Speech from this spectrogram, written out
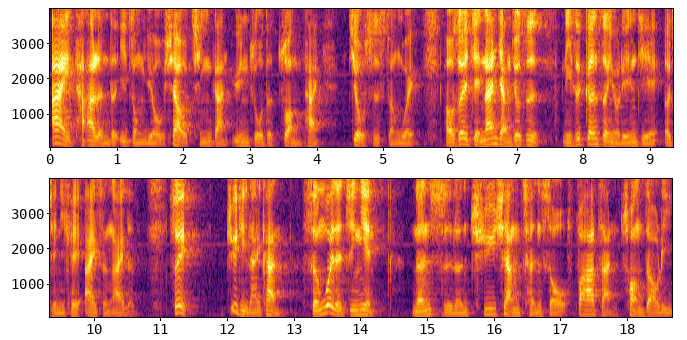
爱他人的一种有效情感运作的状态。就是神位，好，所以简单讲就是你是跟神有连结，而且你可以爱神爱人。所以具体来看，神位的经验能使人趋向成熟、发展创造力，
